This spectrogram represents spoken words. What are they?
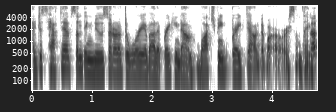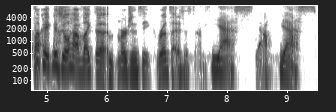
I just have to have something new so I don't have to worry about it breaking down. Watch me break down tomorrow or something. That's But okay because you'll have like the emergency roadside assistance. Yes. Yeah. Yes.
